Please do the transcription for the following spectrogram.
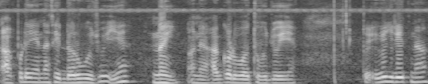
આપણે એનાથી ડરવું જોઈએ નહીં અને આગળ વધવું જોઈએ. તો એવી જ રીતના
